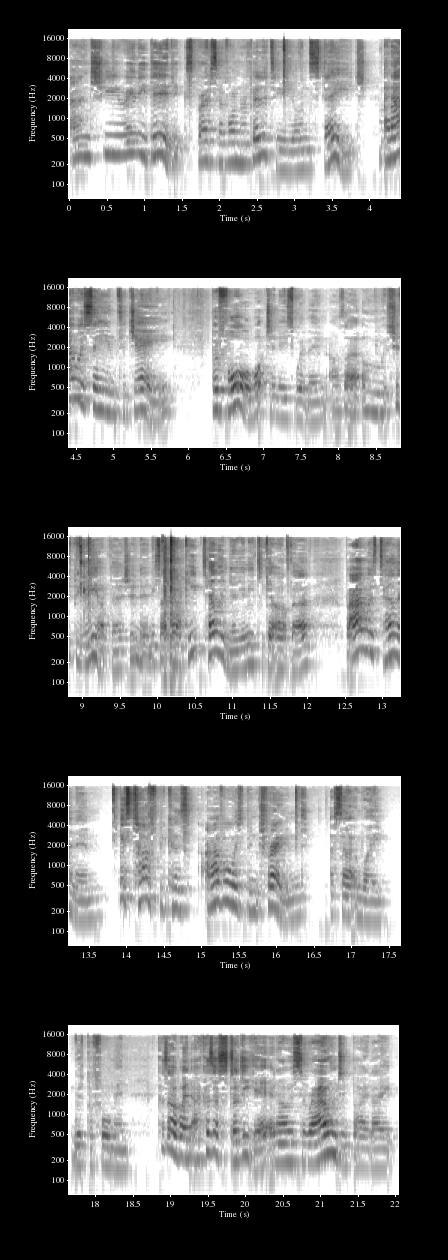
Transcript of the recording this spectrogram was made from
and she really did express her vulnerability on stage. And I was saying to Jay, before watching these women, I was like, oh, it should be me up there, shouldn't it? And he's like, well, I keep telling you, you need to get up there. But I was telling him, it's tough because I've always been trained a certain way with performing because I went because I studied it and I was surrounded by like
